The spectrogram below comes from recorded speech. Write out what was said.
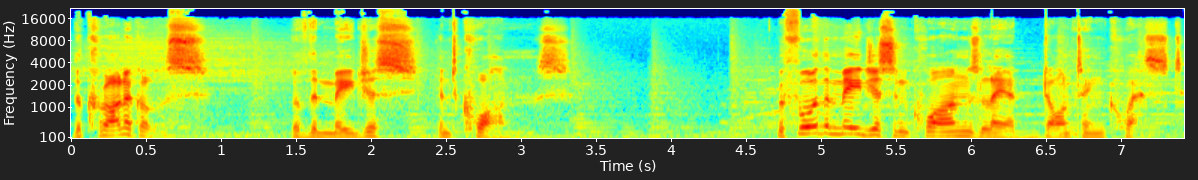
The Chronicles of the Magus and Quanz. Before the Magus and Quanz lay a daunting quest.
